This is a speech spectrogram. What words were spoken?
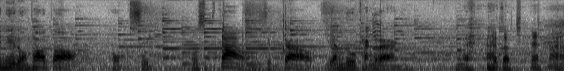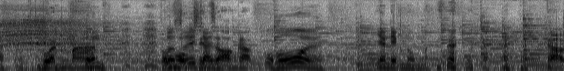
ปีนี้หลวงพ่อก็ 60 69 19 ยังดูแข็งแรง ก็ใช่บวชมา ต้นผมต้นสุริชัย62 ครับ โอ้โห ยังเด็กหนุ่มครับ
